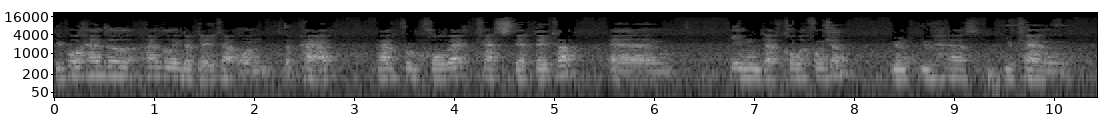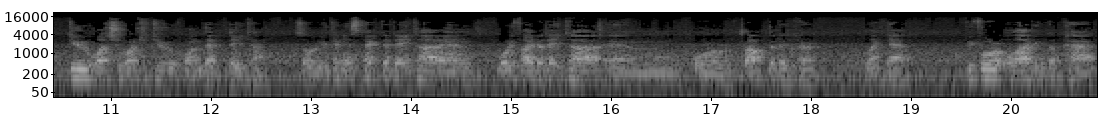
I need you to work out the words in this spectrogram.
people handle handling the data on the pad, pad proof callback catch that data, and in that callback function, you you have you can do what you want to do on that data. So you can inspect the data and modify the data and or drop the data like that before arriving the pad.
